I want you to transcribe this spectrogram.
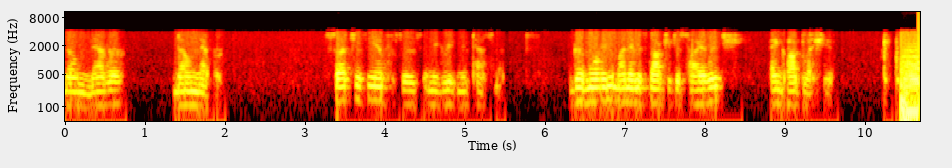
No, never. No, never. Such is the emphasis in the Greek New Testament. Good morning. My name is Dr. Josiah Rich and God bless you.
